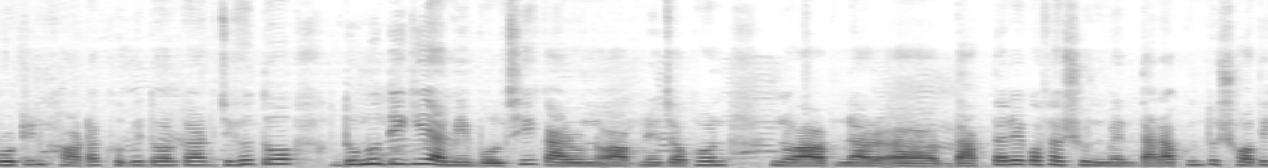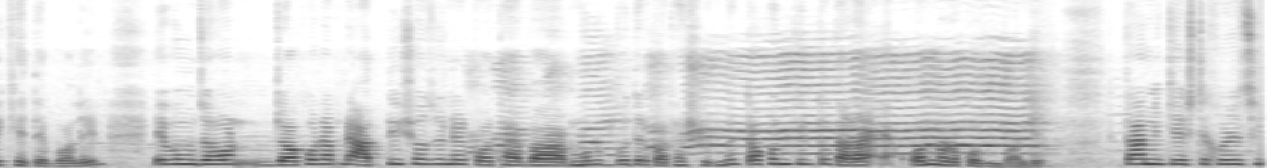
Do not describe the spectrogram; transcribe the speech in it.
প্রোটিন খাওয়াটা খুবই দরকার। যেহেতু দুনো দিকই আমি বলছি, কারণ আপনি যখন আপনার ডাক্তারের কথা শুনবেন, তারা কিন্তু সবই খেতে বলেন। এবং যখন যখন আপনি আত্মীয় স্বজনের কথা বা মুরব্বদের কথা শুনবেন, তখন কিন্তু তারা অন্যরকম বলে। তো আমি চেষ্টা করেছি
